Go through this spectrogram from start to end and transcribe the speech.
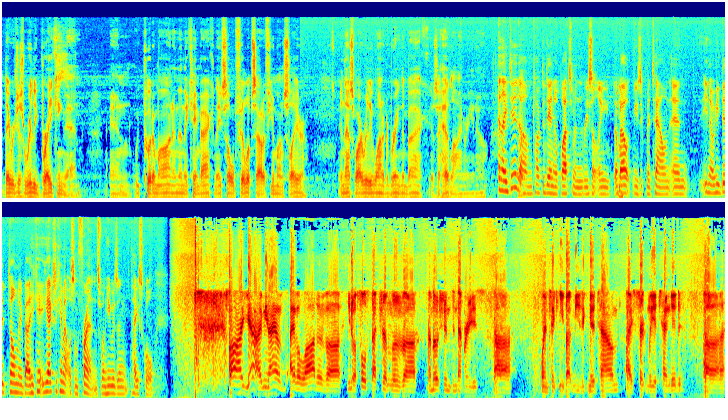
they were just really breaking then. And we put them on, and then they came back and they sold Philips out a few months later. And that's why I really wanted to bring them back as a headliner, you know. And I did um, talk to Daniel Platzman recently about Music Midtown, and you know he did tell me about he ca- he actually came out with some friends when he was in high school. Uh, yeah, I mean, I have I have a lot of uh, you know a full spectrum of uh, emotions and memories uh, when thinking about Music Midtown. I certainly attended, uh,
